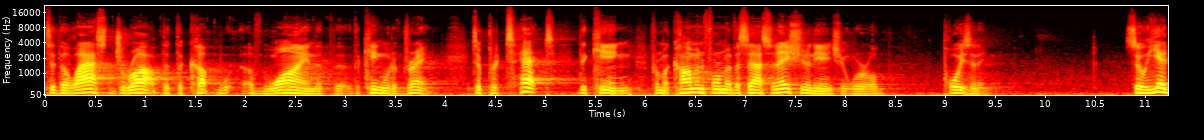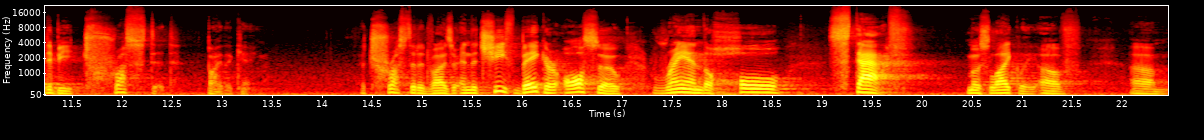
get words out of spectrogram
to the last drop that the cup of wine that the, the king would have drank, to protect the king from a common form of assassination in the ancient world, poisoning. So he had to be trusted by the king, a trusted advisor. And the chief baker also ran the whole staff, most likely, of um,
